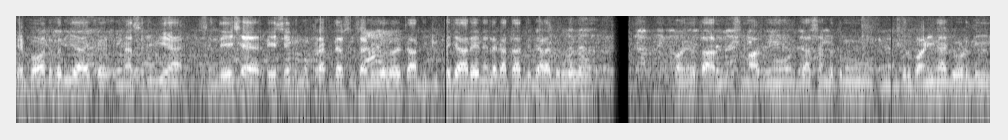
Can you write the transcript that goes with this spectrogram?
ਤੇ ਬਹੁਤ ਵਧੀਆ ਇੱਕ ਮੈਸੇਜ ਵੀ ਹੈ। ਸੰਦੇਸ਼ ਹੈ, ਇਸੇ ਨੂੰ ਮੁੱਖ ਰੱਖਦਾ ਸੁਸਾਇਟੀ ਵੱਲੋਂ ਇਹ ਕਾਰਜ ਕੀਤੇ ਜਾ ਰਹੇ ਨੇ, ਲਗਾਤਾਰ ਜੰਡਿਆਲਾ ਗੁਰੂ ਵੱਲੋਂ ਭਾਵੇਂ ਉਹ ਧਾਰਮਿਕ ਸਮਾਗਮ ਹੋਣ ਜਾਂ ਸੰਗਤ ਨੂੰ ਗੁਰਬਾਣੀ ਨਾਲ ਜੋੜ ਲਈ,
